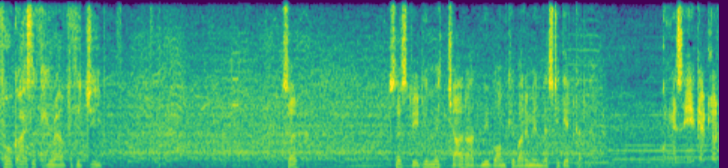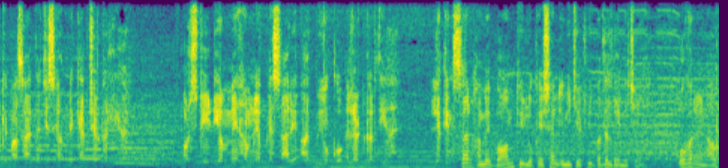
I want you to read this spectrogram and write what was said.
four guys looking around for the jeep. Sir sir stadium में चार आदमी बॉम्ब के बारे में इन्वेस्टिगेट कर रहे हैं। उनमें से एक एडलर के पास आया था, जिसे हमने कैप्चर कर लिया। है और स्टेडियम में हमने अपने सारे आदमियों को अलर्ट कर दिया है। लेकिन सर हमें बॉम्ब की लोकेशन इमीडिएटली बदल देनी चाहिए। ओवर एंड आउट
